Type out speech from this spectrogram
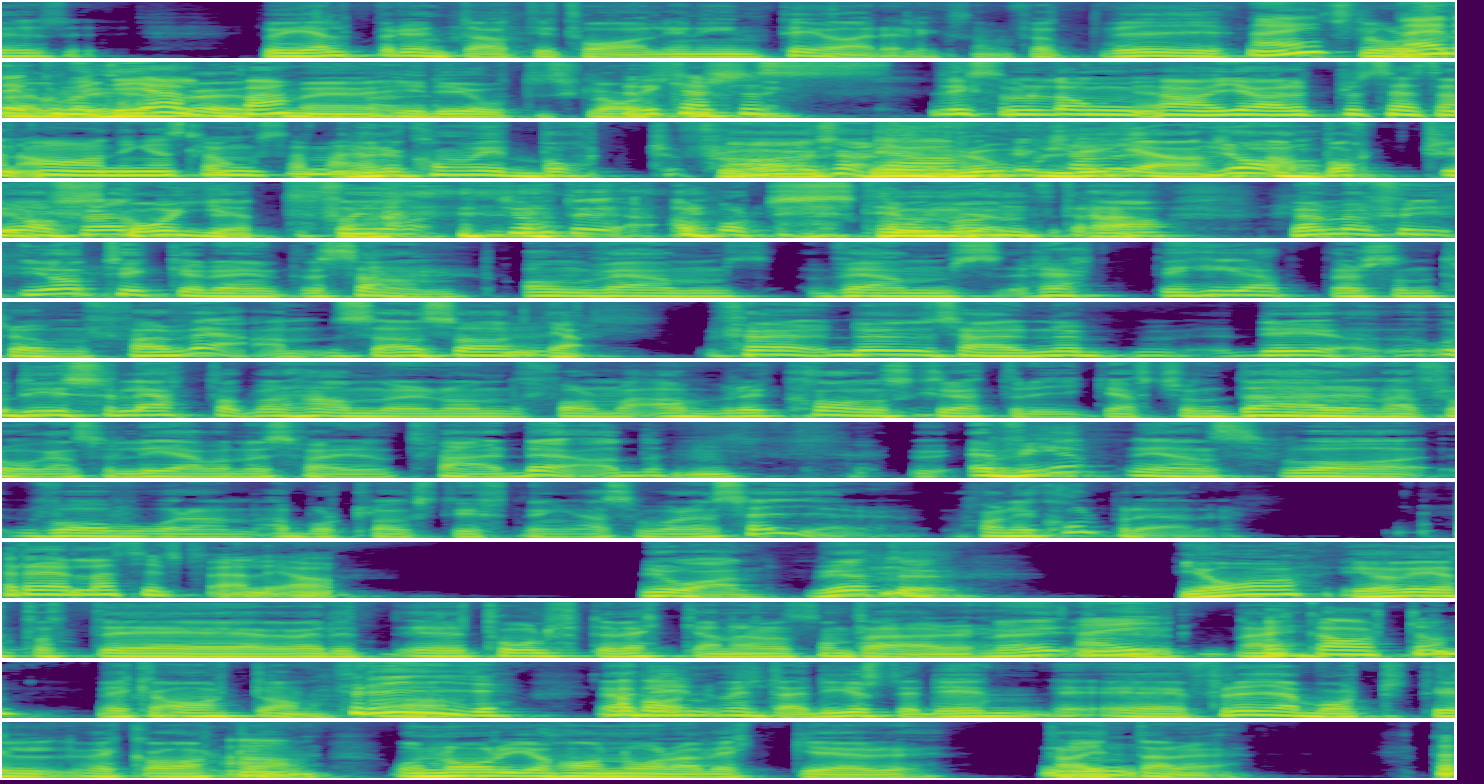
då hjälper det inte att Italien inte gör det. Liksom, för att vi nej, slår nej, oss själva i huvudet hjälpa. med idiotisk lagstiftning. Det kanske liksom lång, ja, gör processen aningens långsammare. Men nu kommer vi bort från ja, det ja. roliga ja, abortskojet. Ja, ja, det abortskojet. ja. Nej, men för jag tycker det är intressant om vems, vems rättigheter som trumfar vems. Alltså, ja. För det, är så här, nu, det, och det är så lätt att man hamnar i någon form av amerikansk retorik eftersom där är den här frågan så levande i Sverige en tvärdöd. Mm. Vet ni ens vad, vad vår abortlagstiftning, alltså vad den säger? Har ni koll på det? Eller? Relativt väl, ja. Johan, vet du? Ja, jag vet att det är, är det tolfte veckan eller sånt där. Nej, Nej, Nej. vecka 18. Vecka 18. Fri ja. ja det, är, vänta, det är just det, det är eh, fri abort till vecka 18 ja. och Norge har några veckor tajtare. Mm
